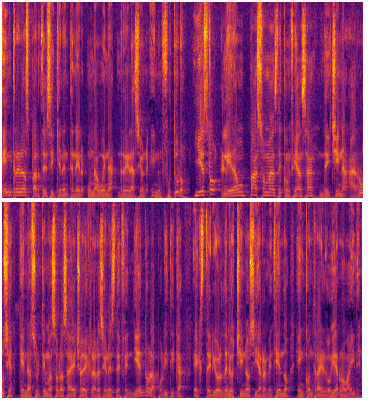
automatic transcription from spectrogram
entre las partes si quieren tener una buena relación en un futuro. Y esto le da un paso más de confianza de China a Rusia, que en las últimas horas ha hecho declaraciones defendiendo la política exterior de los chinos y arremetiendo en contra del gobierno Biden.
